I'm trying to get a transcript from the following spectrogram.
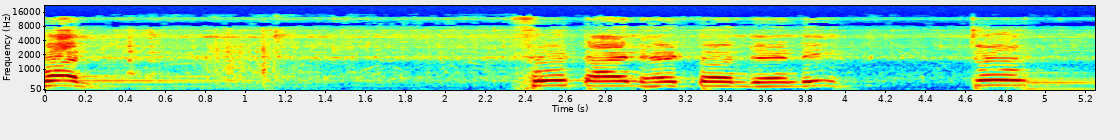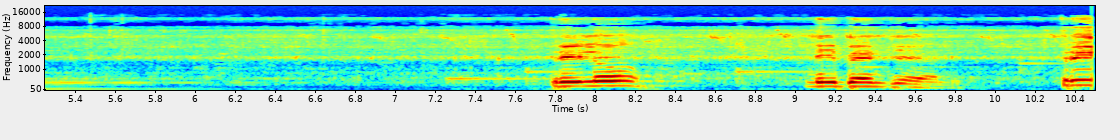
One foot and head turn చేయండి టూ త్రీలో నీ బెండ్ చేయాలి. Three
